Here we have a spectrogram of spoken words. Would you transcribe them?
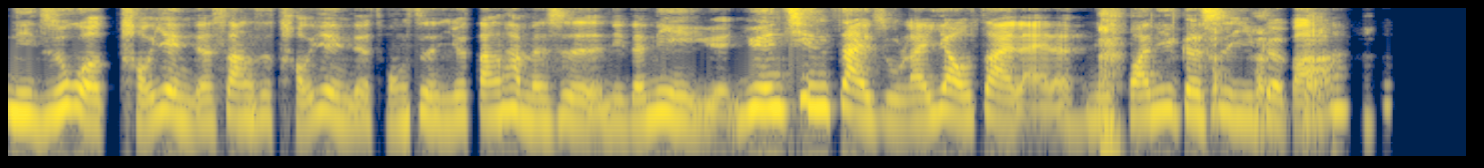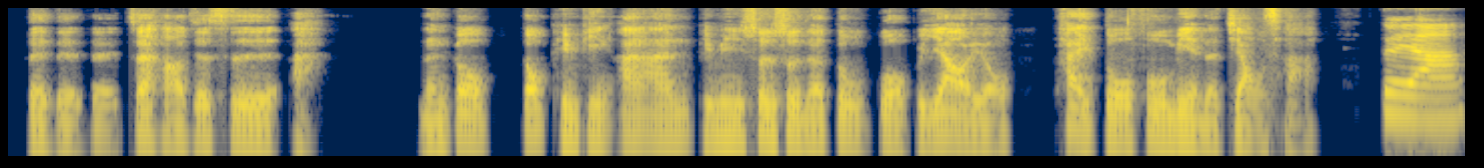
你如果讨厌你的上司，讨厌你的同事，你就当他们是你的孽缘，冤亲债主来要债来了，你还一个是一个吧。对对对，最好就是啊，能够都平平安安、平平顺顺的度过，不要有太多负面的交叉。对呀、啊，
